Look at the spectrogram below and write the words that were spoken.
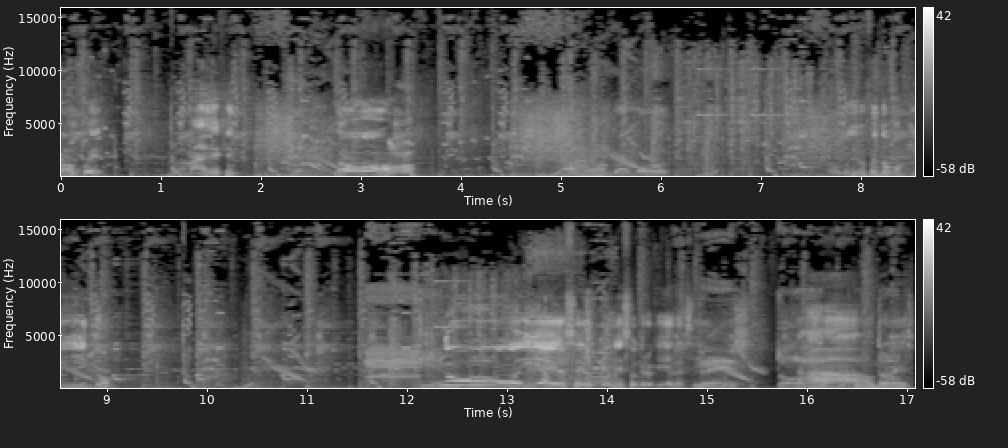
No, pues. Mamá, dejen. No. Vamos, vamos. Vamos, ya me falta poquito. No, y hay cero. Con eso creo que ya la sigue. Ah, otra vez.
